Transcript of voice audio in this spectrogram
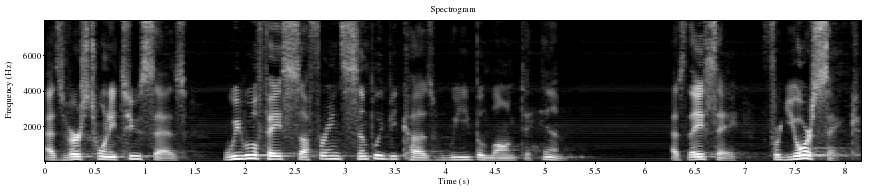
As verse 22 says, we will face suffering simply because we belong to him. As they say, for your sake.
